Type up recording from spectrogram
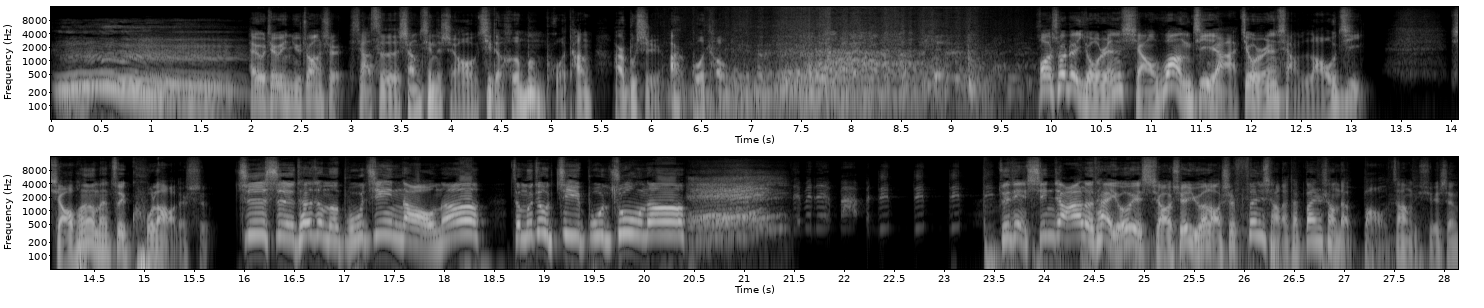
嗯，还有这位女壮士，下次伤心的时候记得喝孟婆汤，而不是二锅头。话说这有人想忘记啊，就有人想牢记。小朋友们最苦恼的是知识，他怎么不记脑呢？怎么就记不住呢？最近，新疆阿勒泰有位小学语文老师分享了他班上的宝藏学生。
